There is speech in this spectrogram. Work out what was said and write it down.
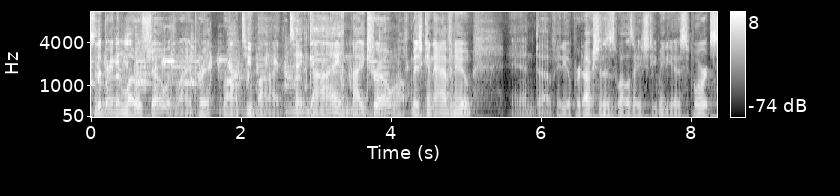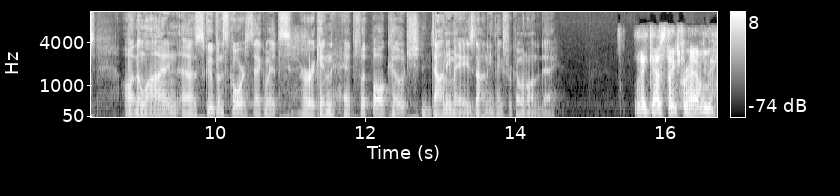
To the Brandon Lowe Show with Ryan Pritt, brought to you by the Tank Guy and Nitro off Michigan Avenue, and uh, video productions as well as HD Media Sports. On the line, uh, scoop and score segment. Hurricane head football coach Donnie Mays. Donnie, thanks for coming on today. Hey guys, thanks for having me.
